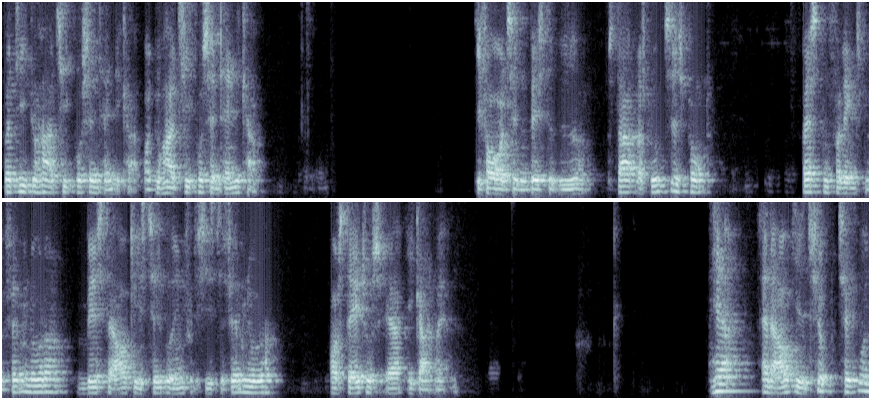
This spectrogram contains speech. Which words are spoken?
fordi du har 10% handicap, og du har 10% handicap i forhold til den bedste byder. Start- og sluttidspunkt. Fristen forlænges med 5 minutter, hvis der afgives tilbud inden for de sidste 5 minutter, og status er i gang med. Her er der afgivet to tilbud.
